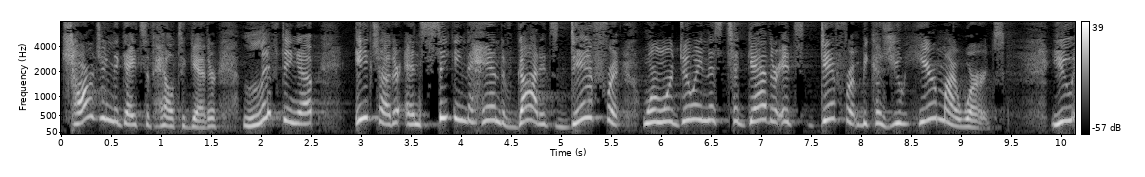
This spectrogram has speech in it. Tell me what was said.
charging the gates of hell together, lifting up each other and seeking the hand of God. It's different when we're doing this together. It's different because you hear my words. You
